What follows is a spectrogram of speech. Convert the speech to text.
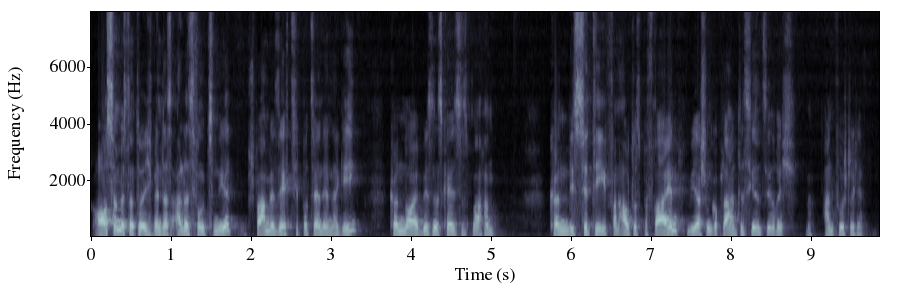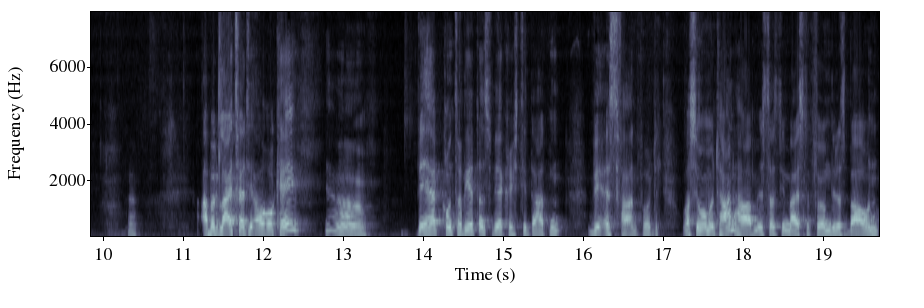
Awesome ist natürlich, wenn das alles funktioniert, sparen wir 60% Energie, können neue Business Cases machen, können die City von Autos befreien, wie ja schon geplant ist hier in Zürich. Anführungsstriche. Ja. Aber gleichzeitig auch, okay, ja, wer kontrolliert das, wer kriegt die Daten, wer ist verantwortlich. Was wir momentan haben, ist, dass die meisten Firmen, die das bauen,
